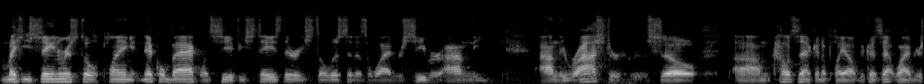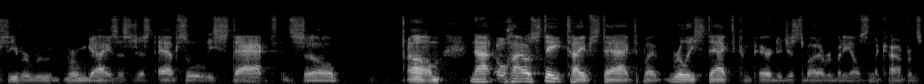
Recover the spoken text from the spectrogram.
Mikey Sainer is still playing at nickelback. Let's see if he stays there. He's still listed as a wide receiver on the on the roster. So um, how's that going to play out? Because that wide receiver room, guys, is just absolutely stacked. And so um, not Ohio State type stacked, but really stacked compared to just about everybody else in the conference.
